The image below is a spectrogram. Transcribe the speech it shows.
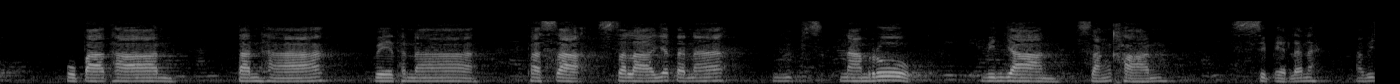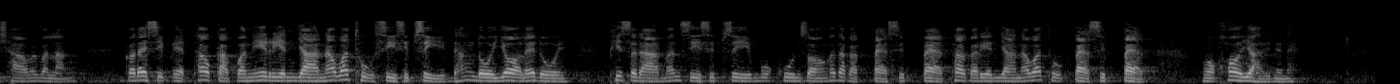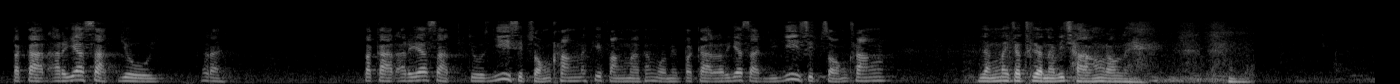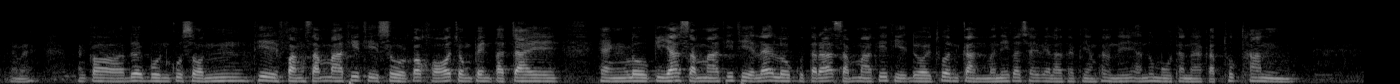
อุปาทาน ตันหา เวทนา ภาษะสลายตนะ นามรูป วิญญาณ สังขาร 11 แล้วนะอวิชชาไว้บันหลัง ก็ได้ 11 เท่ากับวันนี้เรียนญาณวัตถุ 44 ทั้งโดยย่อและโดยพิสดารมัน 44 บวกคูณ2ก็เท่ากับ 88 เท่ากับเรียนญาณวัตถุ 88 หัวข้อใหญ่เนี่ยนะประกาศอริยสัจอยู่เท่าไหร่ ประกาศอริยสัจอยู่ 22 ครั้งนะที่ฟังมาทั้งหมดเนี่ยประกาศอริยสัจอยู่ 22 ครั้ง ยังไม่กระเทือนอวิชชาของเราเลยใช่ไหมแล้วก็ด้วยบุญกุศลที่ฟังสัมมาทิฏฐิสูตร ก็ขอจงเป็นปัจจัยแห่งโลกิยะสัมมาทิฏฐิและโลกุตระสัมมาทิฏฐิโดยท่วนกัน วันนี้ก็ใช้เวลาแต่เพียงเท่านี้ อนุโมทนากับทุกท่าน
